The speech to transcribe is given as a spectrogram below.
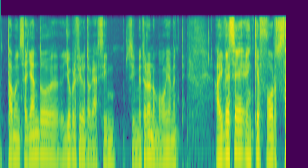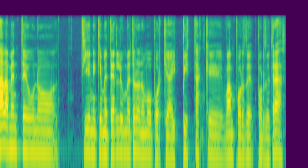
estamos ensayando, yo prefiero tocar sin, sin metrónomo, obviamente. Hay veces en que forzadamente uno tiene que meterle un metrónomo porque hay pistas que van por, por detrás,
